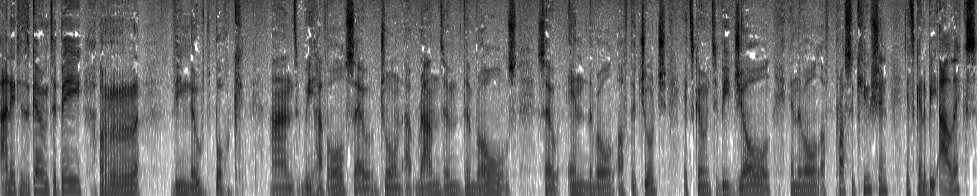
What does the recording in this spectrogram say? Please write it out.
and it is going to be The Notebook. And we have also drawn at random the roles. So, in the role of the judge, it's going to be Joel. In the role of prosecution, it's going to be Alex.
